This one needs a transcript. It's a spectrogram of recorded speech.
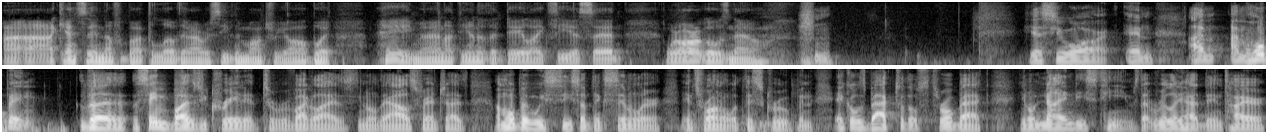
I, I can't say enough about the love that I received in Montreal, but hey, man, at the end of the day, like Thea said, we're Argos now. yes, you are, and I'm I'm hoping the the same buzz you created to revitalize, you know, the Als franchise. I'm hoping we see something similar in Toronto with this group, and it goes back to those throwback, you know, '90s teams that really had the entire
